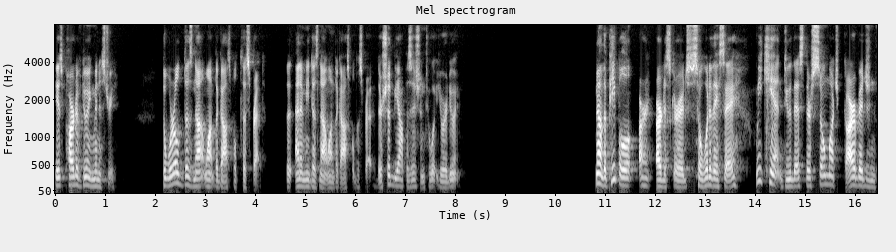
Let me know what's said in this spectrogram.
is part of doing ministry. The world does not want the gospel to spread. The enemy does not want the gospel to spread. There should be opposition to what you are doing. Now, the people are, are discouraged. So, what do they say? We can't do this. There's so much garbage and,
